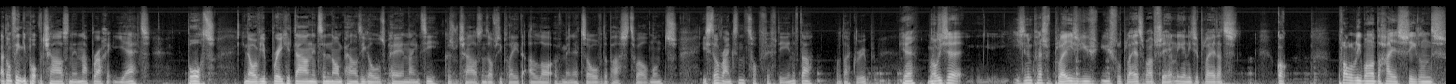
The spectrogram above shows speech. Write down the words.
I don't think you put Richarlison in that bracket yet, but you know, if you break it down into non-penalty goals per 90, because Richarlison's obviously played a lot of minutes over the past 12 months, he still ranks in the top 15 of that of that group. Yeah, well, he's a he's an impressive player. He's a use, useful player to have certainly, and he's a player that's probably one of the highest ceilings,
